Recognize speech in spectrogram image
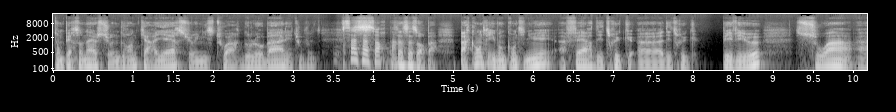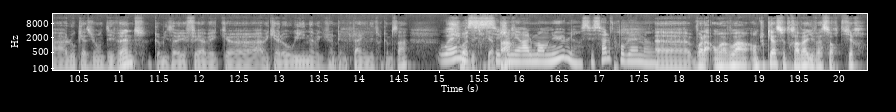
ton personnage sur une grande carrière, sur une histoire globale et tout. Ça, ça sort pas. Ça, ça sort pas. Par contre, ils vont continuer à faire des trucs, euh, des trucs PVE, soit à l'occasion d'events, comme ils avaient fait avec, euh, avec Halloween, avec Junkenstein, des trucs comme ça. ouais, soit mais des trucs à c'est généralement nul. C'est ça le problème. Euh, voilà, on va voir. En tout cas, ce travail va sortir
